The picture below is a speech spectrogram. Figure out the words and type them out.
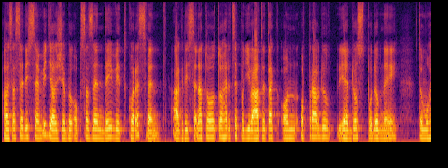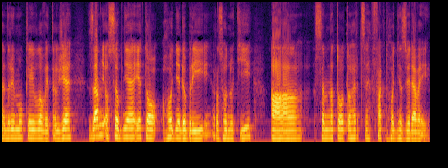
Ale zase, když jsem viděl, že byl obsazen David Koresvent a když se na tohoto herce podíváte, tak on opravdu je dost podobný tomu Henrymu Cavillovi. Takže za mě osobně je to hodně dobrý rozhodnutí a jsem na tohoto herce fakt hodně zvědavý.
